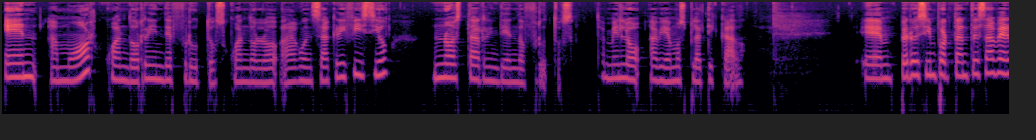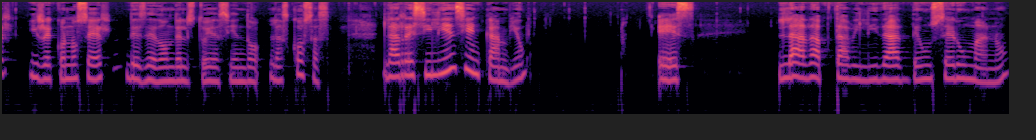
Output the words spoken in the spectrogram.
en amor, cuando rinde frutos, cuando lo hago en sacrificio, no está rindiendo frutos. También lo habíamos platicado. Em, pero es importante saber y reconocer desde dónde lo estoy haciendo las cosas. La resiliencia, en cambio, es la adaptabilidad de un ser humano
